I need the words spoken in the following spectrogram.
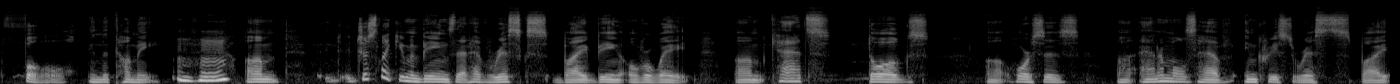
full in the tummy? Mm-hmm. Um, just like human beings that have risks by being overweight, um, cats, dogs uh, horses, uh, animals have increased risks by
